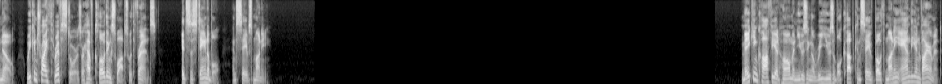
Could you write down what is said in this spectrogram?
No, we can try thrift stores or have clothing swaps with friends. It's sustainable and saves money. Making coffee at home and using a reusable cup can save both money and the environment.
